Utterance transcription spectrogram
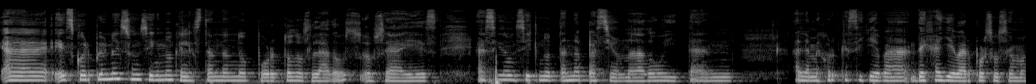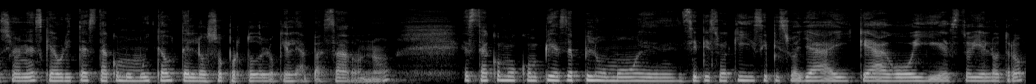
Uh, Escorpión es un signo que le están dando por todos lados, o sea, es, ha sido un signo tan apasionado y tan a lo mejor que se lleva, deja llevar por sus emociones, que ahorita está como muy cauteloso por todo lo que le ha pasado, ¿no? Está como con pies de plomo, eh, si piso aquí, si piso allá, y qué hago, y esto y el otro.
